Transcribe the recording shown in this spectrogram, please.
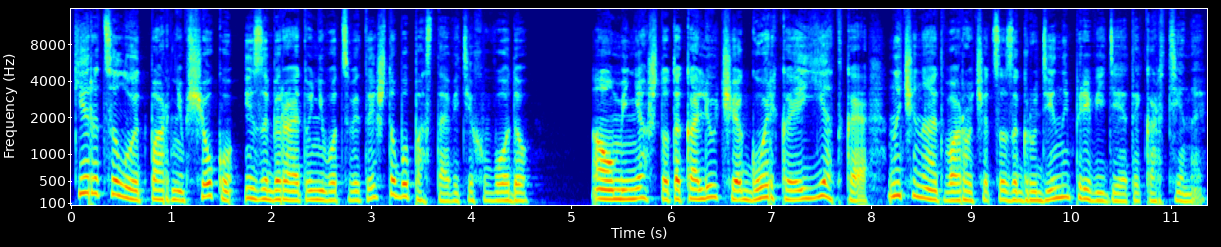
Кира целует парня в щеку и забирает у него цветы, чтобы поставить их в воду. А у меня что-то колючее, горькое и едкое начинает ворочаться за грудиной при виде этой картины.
